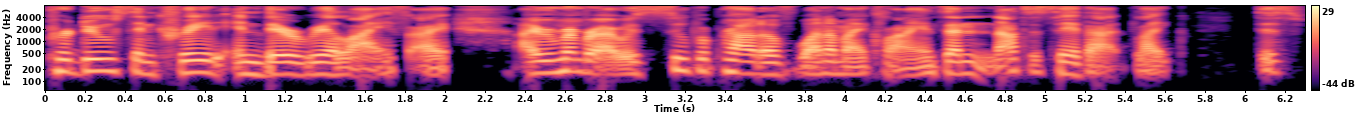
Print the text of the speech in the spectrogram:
produce and create in their real life. I I remember I was super proud of one of my clients and not to say that like this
